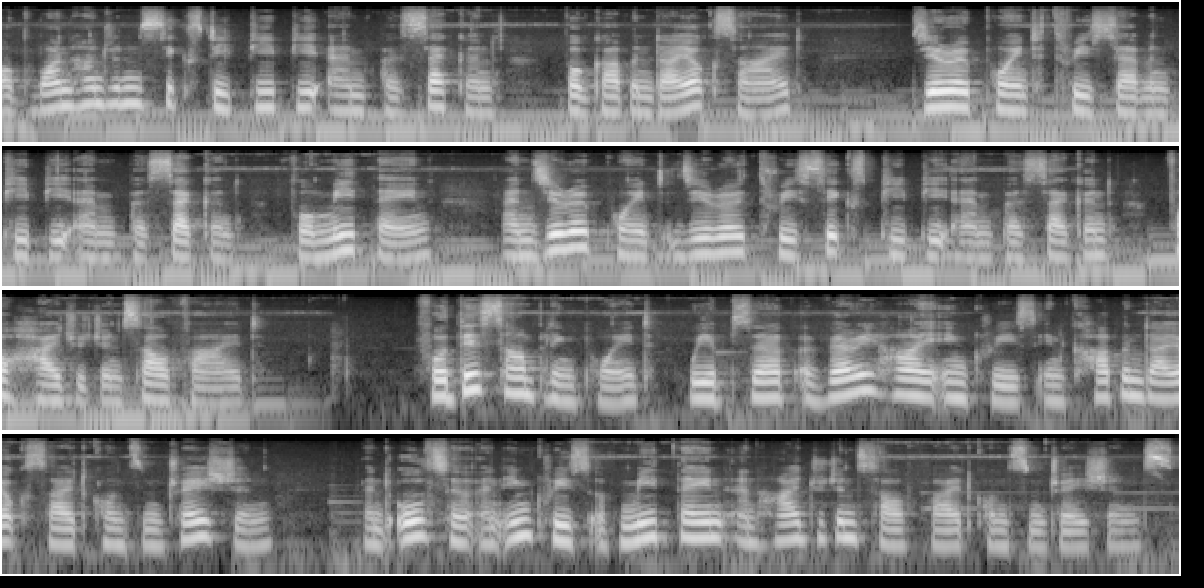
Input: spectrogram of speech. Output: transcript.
of 160 ppm per second for carbon dioxide, 0.37 ppm per second for methane, and 0.036 ppm per second for hydrogen sulfide. For this sampling point, we observe a very high increase in carbon dioxide concentration and also an increase of methane and hydrogen sulfide concentrations.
